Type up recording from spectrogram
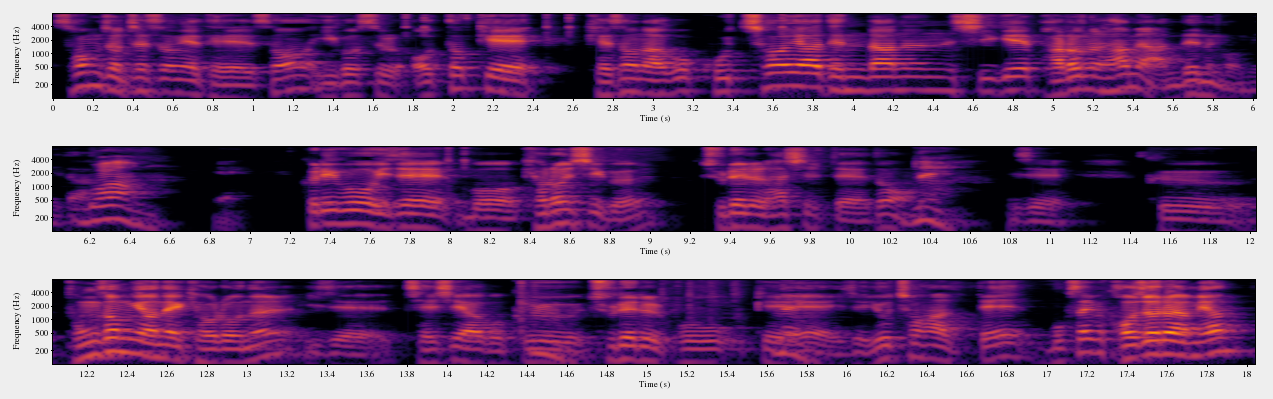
성 전체성에 대해서 이것을 어떻게 개선하고 고쳐야 된다는 식의 발언을 하면 안 되는 겁니다. 와우. 그리고 이제 뭐 결혼식을 주례를 하실 때에도 네. 이제 그 동성연애 결혼을 이제 제시하고 그 음. 주례를 보게 네. 이제 요청할 때 목사님이 거절하면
